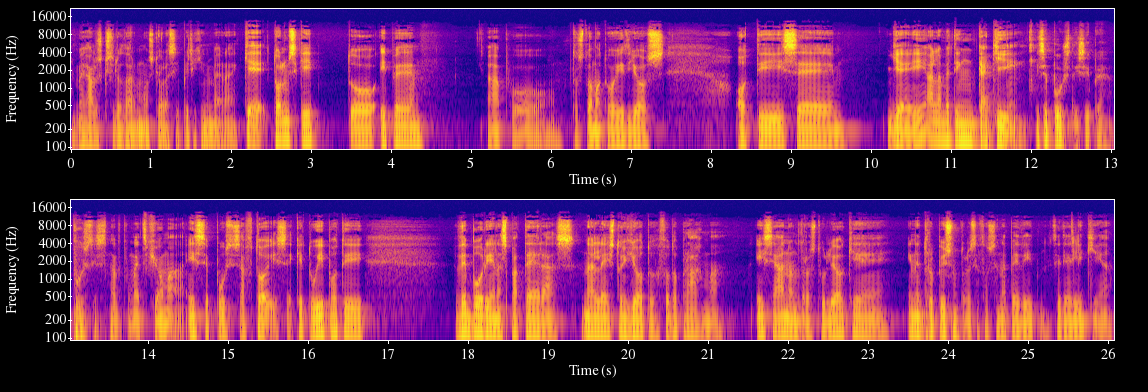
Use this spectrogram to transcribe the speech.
μεγάλος ξυλοδαρμός και όλα υπήρχε εκείνη η μέρα. Και τόλμησε και είπε- το είπε από το στόμα του ο ίδιος ότι είσαι γκέι αλλά με την κακή. Είσαι πούστης, είπε. πούστης να το πούμε έτσι πιο μα είσαι πούστης αυτό είσαι. Και του είπε ότι δεν μπορεί ένας πατέρας να λέει στον γιο του αυτό το πράγμα. Είσαι άνανδρος του λέω και είναι ντροπή σου να το λες αυτό σε ένα παιδί στη τέτοια ηλικία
